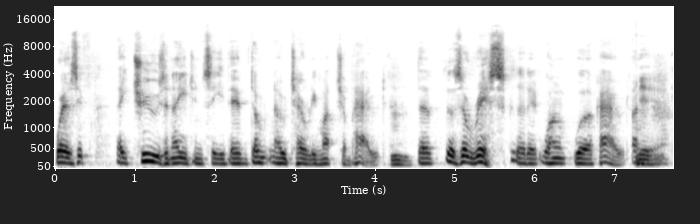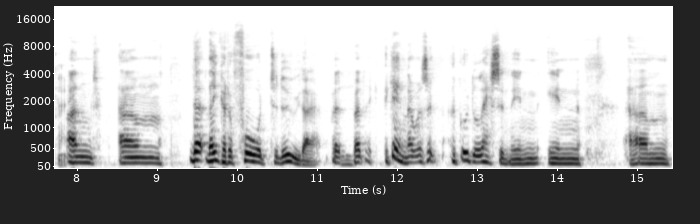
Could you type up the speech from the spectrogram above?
Whereas if they choose an agency they don't know terribly much about, mm. there, there's a risk that it won't work out. And, yeah, okay. and um, that they could afford to do that. But mm. but again, there was a, a good lesson in in um,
